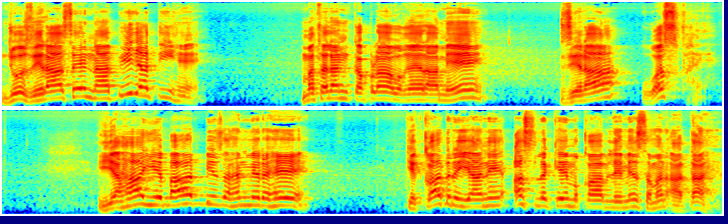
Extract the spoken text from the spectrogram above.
जो ज़रा से नापी जाती हैं। मसलन कपड़ा वग़ैरह में ज़रा वस्फ़ हैं। यहाँ ये बात भी जहन में रहे कि कद्र यानि असल के मुकाबले में समन आता है।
